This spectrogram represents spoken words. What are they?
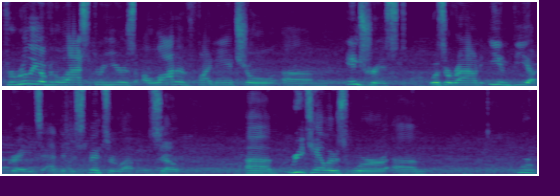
for really over the last three years, a lot of financial um, interest was around EMV upgrades at the dispenser level. So um, retailers were um, were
